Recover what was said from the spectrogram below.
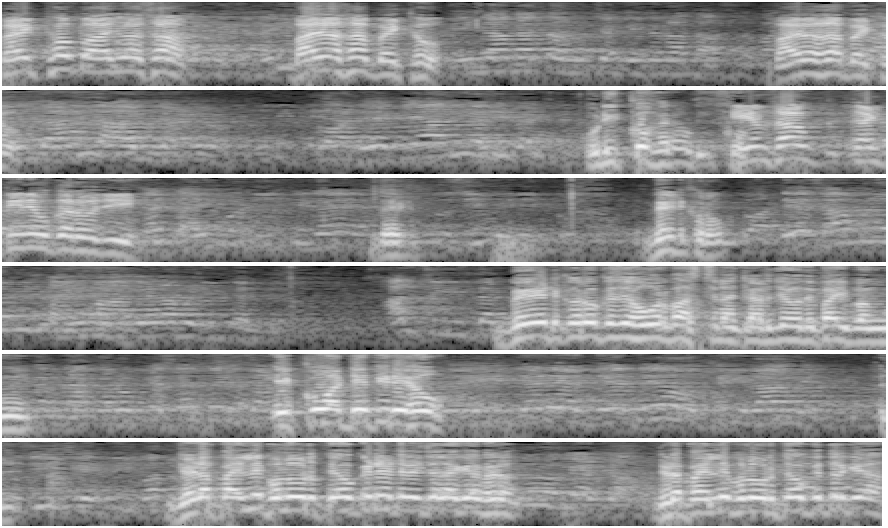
ਬੈਠੋ ਬਾਜਵਾ ਸਾਹਿਬ ਬਾਜਵਾ ਸਾਹਿਬ ਬੈਠੋ। ਬਾਜਵਾ ਸਾਹਿਬ ਬੈਠੋ। ਉਡੀਕੋ ਫਿਰ ਸੀਐਮ ਸਾਹਿਬ ਕੰਟੀਨਿਊ ਕਰੋ ਜੀ। ਵੇਟ ਵੇਟ ਕਰੋ। ਵੇਟ ਕਰੋ ਕਿਸੇ ਹੋਰ ਬੱਸ 'ਚ ਨਾ ਚੜ ਜਾਓ ਉਹਦੇ ਭਾਈ ਵਾਂਗੂ। ਇੱਕੋ ਅੱਡੇ ਤੇ ਰਹੋ। ਜਿਹੜਾ ਪਹਿਲੇ ਫਲੋਰ ਤੇ ਉਹ ਕਿਹੜੇ ਅੱਡੇ ਤੇ ਚਲਾ ਗਿਆ ਫਿਰ? ਜਿਹੜਾ ਪਹਿਲੇ ਫਲੋਰ ਤੇ ਉਹ ਕਿੱਧਰ ਗਿਆ?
